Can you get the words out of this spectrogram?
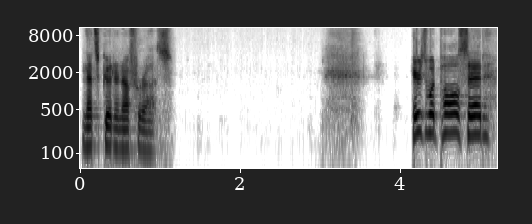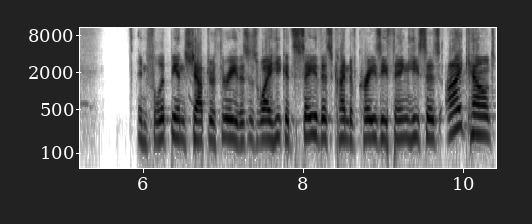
And that's good enough for us. Here's what Paul said in Philippians chapter 3. This is why he could say this kind of crazy thing. He says, I count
